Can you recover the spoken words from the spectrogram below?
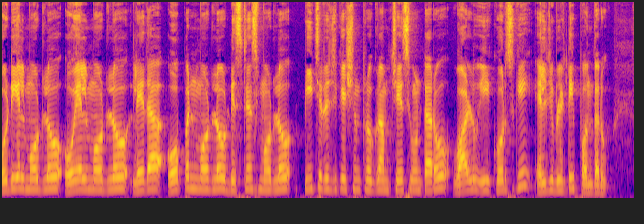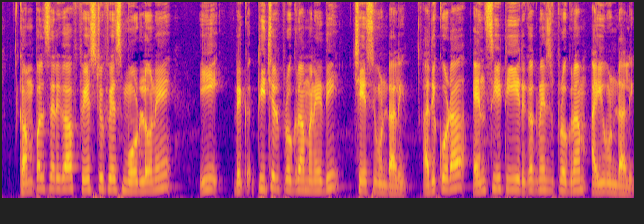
ఓడిఎల్ మోడ్లో ఓఎల్ మోడ్లో లేదా ఓపెన్ మోడ్లో డిస్టెన్స్ మోడ్లో టీచర్ ఎడ్యుకేషన్ ప్రోగ్రామ్ చేసి ఉంటారో వాళ్ళు ఈ కోర్సుకి ఎలిజిబిలిటీ పొందరు. కంపల్సరిగా ఫేస్ టు ఫేస్ మోడ్లోనే ఈ టీచర్ ప్రోగ్రామ్ అనేది చేసి ఉండాలి. అది కూడా ఎన్సిటిఈ రికగ్నైజ్డ్ ప్రోగ్రామ్ అయి ఉండాలి.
